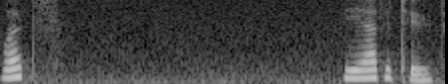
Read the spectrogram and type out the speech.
What's the attitude?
